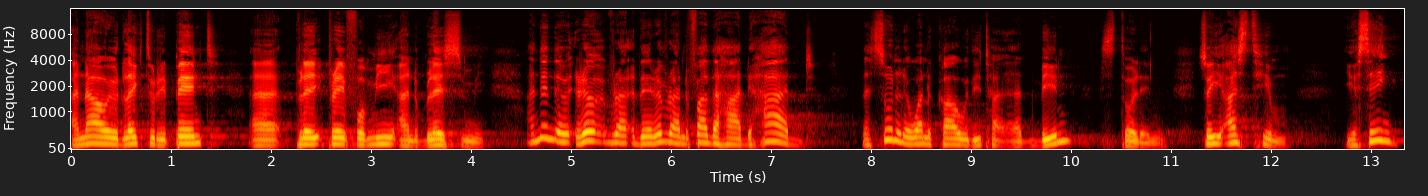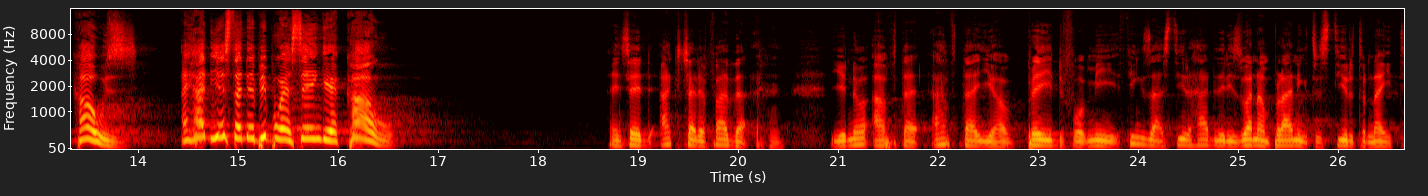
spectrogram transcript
And now I would like to repent, uh, pray, pray for me and bless me. And then the Reverend, the Reverend Father had heard that only one cow it had been stolen. So he asked him, You're saying cows? I heard yesterday people were saying a cow. And said, Actually, Father, you know, after, after you have prayed for me, things are still hard. There is one I'm planning to steal tonight.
